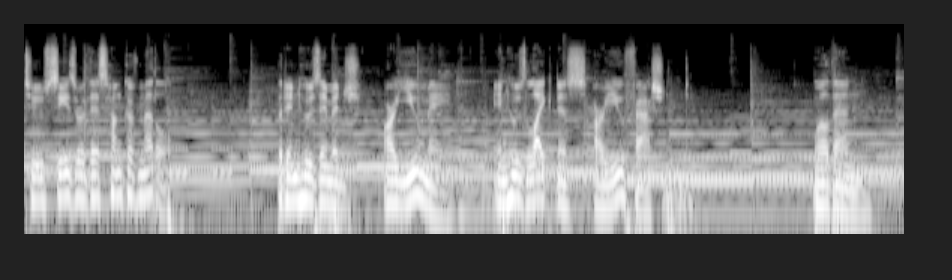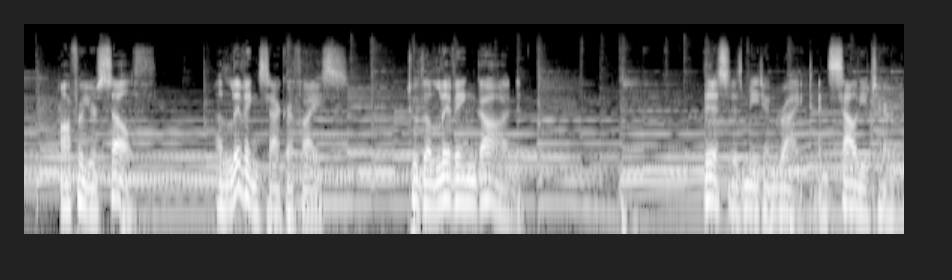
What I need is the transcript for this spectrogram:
to Caesar this hunk of metal. But in whose image are you made? In whose likeness are you fashioned? Well, then, offer yourself a living sacrifice to the living God. This is meet and right and salutary.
